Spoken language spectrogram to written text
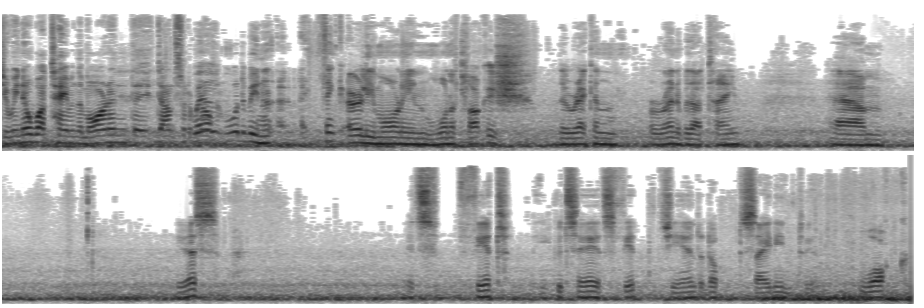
Do we know what time in the morning the dance would have well, it would have been, uh, I think, early morning, one o'clock ish, they reckon, around about that time. Um, yes. It's fate, you could say it's fate. She ended up deciding to walk.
